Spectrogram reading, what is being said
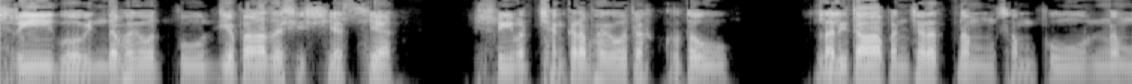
श्रीगोविन्दभगवत्पूज्यपादशिष्यस्य श्रीमच्छङ्करभगवतः कृतौ ललितापञ्चरत्नम् सम्पूर्णम्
